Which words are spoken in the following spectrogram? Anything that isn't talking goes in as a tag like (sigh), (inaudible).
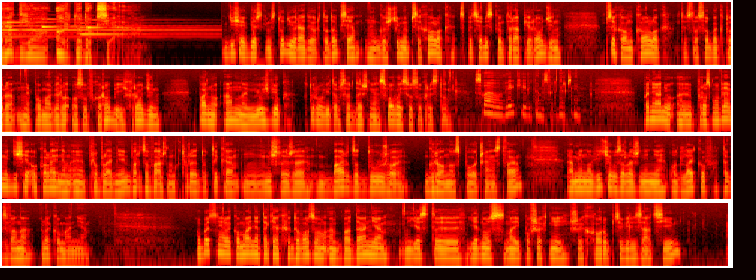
Radio Ortodoksja. Dzisiaj w Bielskim Studiu Radio Ortodoksja gościmy psycholog, specjalistkę terapii rodzin, psychoonkolog, to jest osoba, która pomaga dla osób w chorobie, ich rodzin, panią Annę Jóźwiuk, którą witam serdecznie. Sława Jezusu Chrystu. Sława wieki, witam serdecznie. Pani Aniu, e, porozmawiamy dzisiaj o kolejnym e, problemie, bardzo ważnym, które dotyka, myślę, że bardzo dużo grono społeczeństwa, a mianowicie uzależnienie od leków, tak zwana lekomania. Obecnie lekomania, tak jak dowodzą badania, jest e, jedną z najpowszechniejszych chorób cywilizacji.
